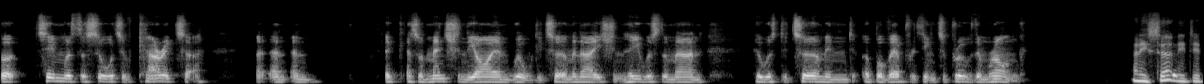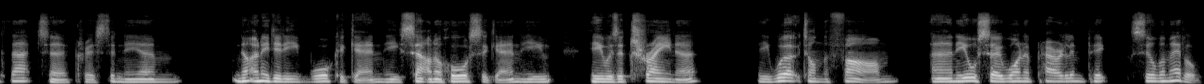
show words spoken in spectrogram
But Tim was the sort of character, and, and as I mentioned, the iron will determination. He was the man who was determined above everything to prove them wrong. And he certainly did that, uh, Chris, didn't he? Um, not only did he walk again, he sat on a horse again. He he was a trainer. He worked on the farm and he also won a Paralympic silver medal.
